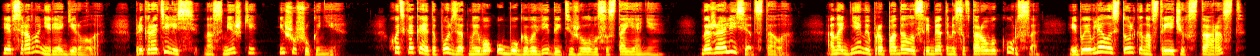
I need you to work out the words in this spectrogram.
Я все равно не реагировала. Прекратились насмешки и шушуканье. Хоть какая-то польза от моего убогого вида и тяжелого состояния. Даже Алисия отстала. Она днями пропадала с ребятами со второго курса и появлялась только на встречах старост,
